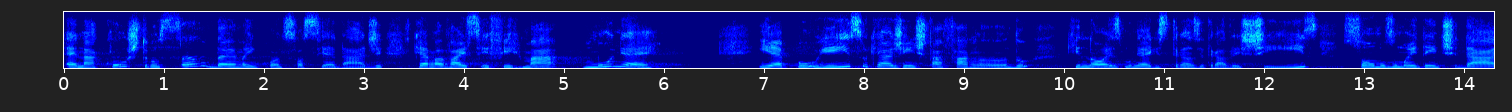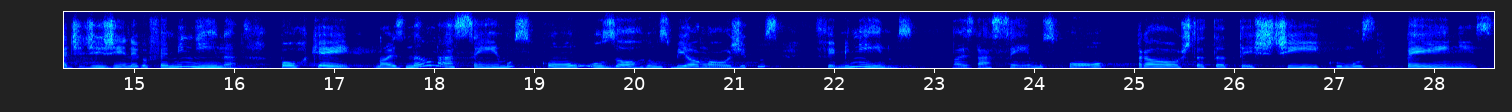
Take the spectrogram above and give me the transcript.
é na construção dela enquanto sociedade que ela vai se firmar mulher. E é por isso que a gente está falando que nós, mulheres trans e travestis, somos uma identidade de gênero feminina, porque nós não nascemos com os órgãos biológicos femininos. Nós nascemos com próstata, testículos, pênis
